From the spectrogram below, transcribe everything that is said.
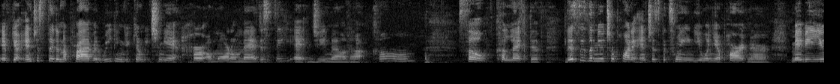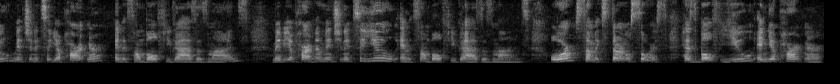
If you're interested in a private reading, you can reach me at her immortal majesty at gmail.com. So, collective. This is the mutual point of interest between you and your partner. Maybe you mention it to your partner and it's on both you guys' minds. Maybe your partner mentioned it to you and it's on both you guys' minds. Or some external source has both you and your partner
